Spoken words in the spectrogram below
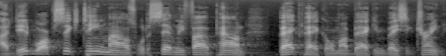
I did walk 16 miles with a 75 pound backpack on my back in basic training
